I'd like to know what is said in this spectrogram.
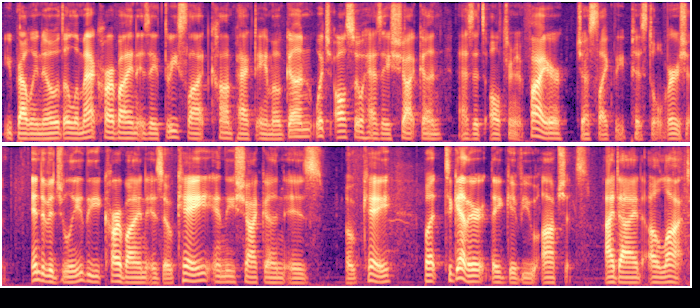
You probably know the LeMat Carbine is a 3-slot compact ammo gun, which also has a shotgun as its alternate fire, just like the pistol version. Individually, the carbine is okay and the shotgun is okay, but together they give you options. I died a lot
